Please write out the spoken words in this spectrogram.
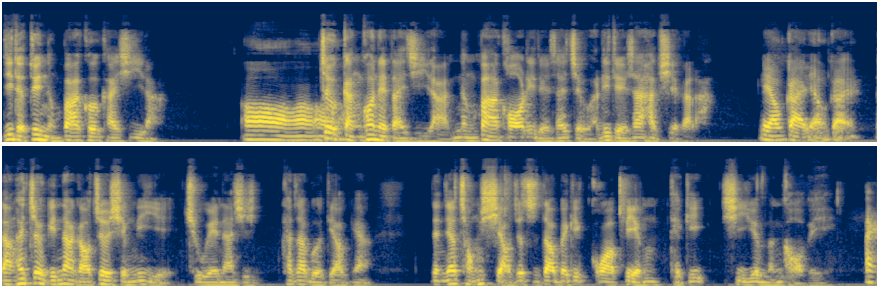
你着对两百箍开始啦。哦，做共款诶代志啦，两百箍你著会使做啊，你著会使合适啊啦。了解了解。人迄做囡仔搞做生意诶，厝诶若是较早无条件，人家从小就知道要去挂冰，摕去戏院门口呗。哎，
